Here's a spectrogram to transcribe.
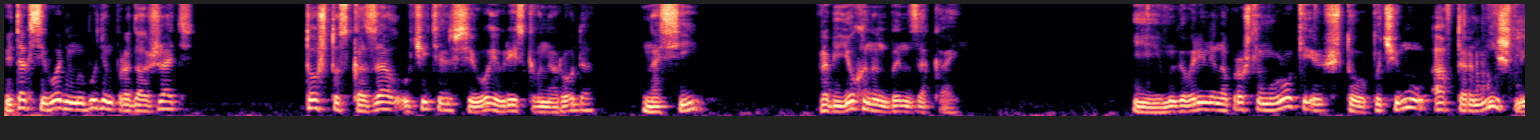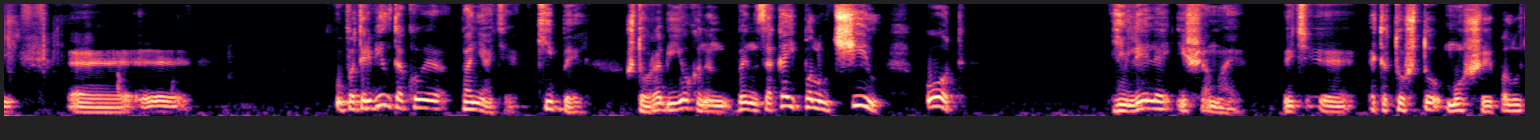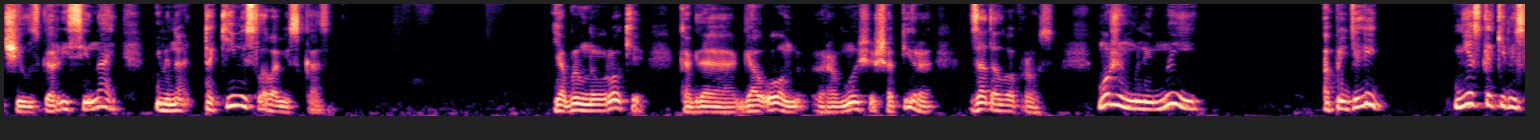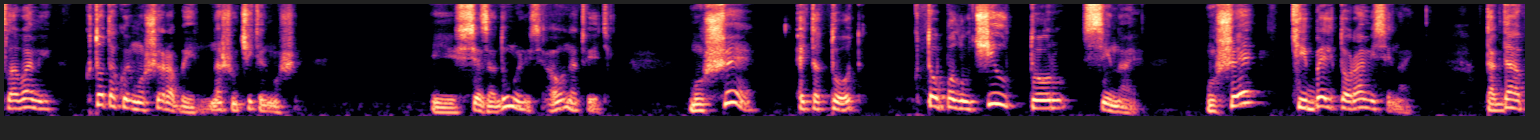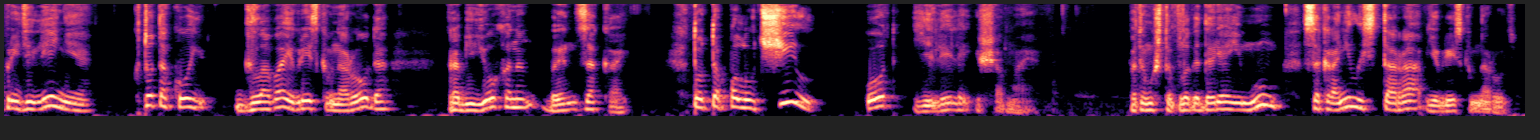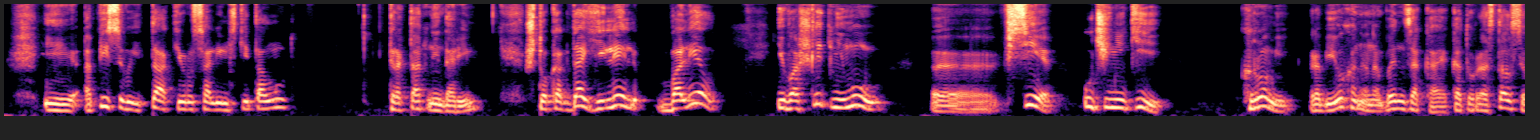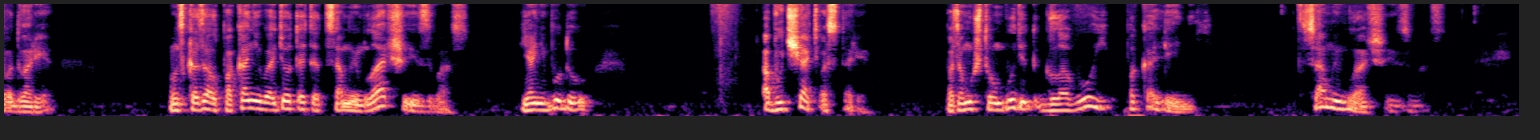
Итак, сегодня мы будем продолжать то, что сказал учитель всего еврейского народа Наси Раби Йоханан бен Закай. И мы говорили на прошлом уроке, что почему автор Мишны э, э, употребил такое понятие кибель, что Раби Йоханан бен Закай получил от Елеля и Шамая. Ведь э, это то, что Моше получил с горы Синай. Именно такими словами сказано. Я был на уроке, когда Гаон Равмыши Шапира задал вопрос. Можем ли мы определить несколькими словами, кто такой Моше Рабейн, наш учитель Моше? И все задумались, а он ответил. Моше – это тот, кто получил Тору Синая. Муше кибель Тора Синай. Тогда определение, кто такой глава еврейского народа, Раби Йоханан бен Закай. Тот, кто получил от Елеля и Шамая. Потому что благодаря ему сохранилась Тора в еврейском народе. И описывает так Иерусалимский Талмуд, трактатный Дарим, что когда Елель болел, и вошли к нему э, все ученики, кроме Раби Йоханана бен Закая, который остался во дворе, он сказал, пока не войдет этот самый младший из вас, я не буду обучать вас Таре, потому что он будет главой поколений, самый младший из вас.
